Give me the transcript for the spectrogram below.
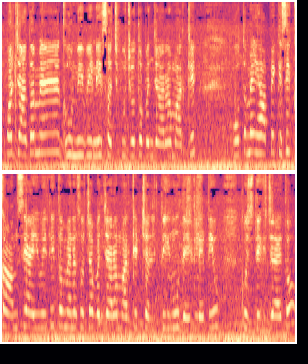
और ज़्यादा मैं घूमी भी नहीं सच पूछो तो बंजारा मार्केट। वो तो मैं यहाँ पे किसी काम से आई हुई थी तो मैंने सोचा बंजारा मार्केट चलती हूँ देख लेती हूँ कुछ दिख जाए तो।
